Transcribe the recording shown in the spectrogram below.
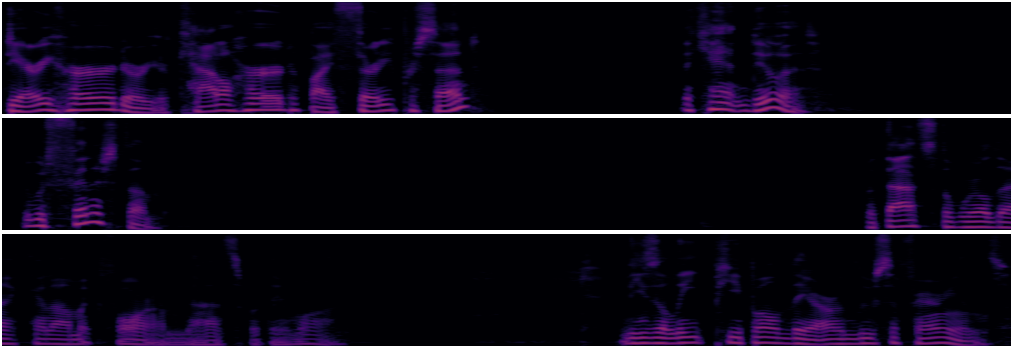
dairy herd or your cattle herd by 30%. They can't do it. It would finish them. But that's the World Economic Forum. That's what they want. These elite people, they are Luciferians.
